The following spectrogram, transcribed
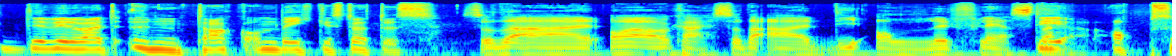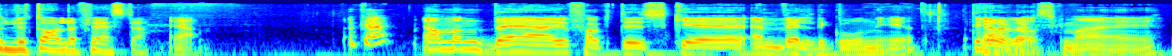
det vil være et unntak om det ikke støttes. Så det er oh ja, okay. Så det er de aller fleste. De absolutt aller fleste. Ok, ja, men Det er jo faktisk eh, en veldig god nyhet. Det er. Overrasker meg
